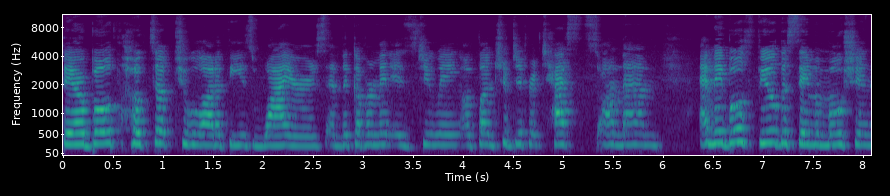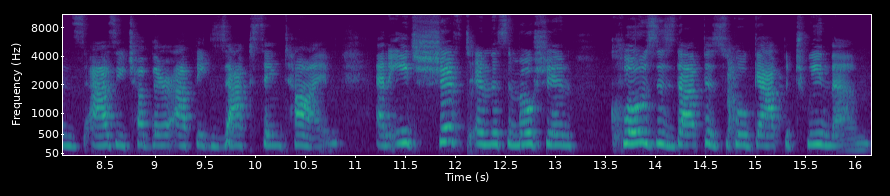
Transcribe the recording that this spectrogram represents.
They are both hooked up to a lot of these wires, and the government is doing a bunch of different tests on them, and they both feel the same emotions as each other at the exact same time. And each shift in this emotion closes that physical gap between them.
